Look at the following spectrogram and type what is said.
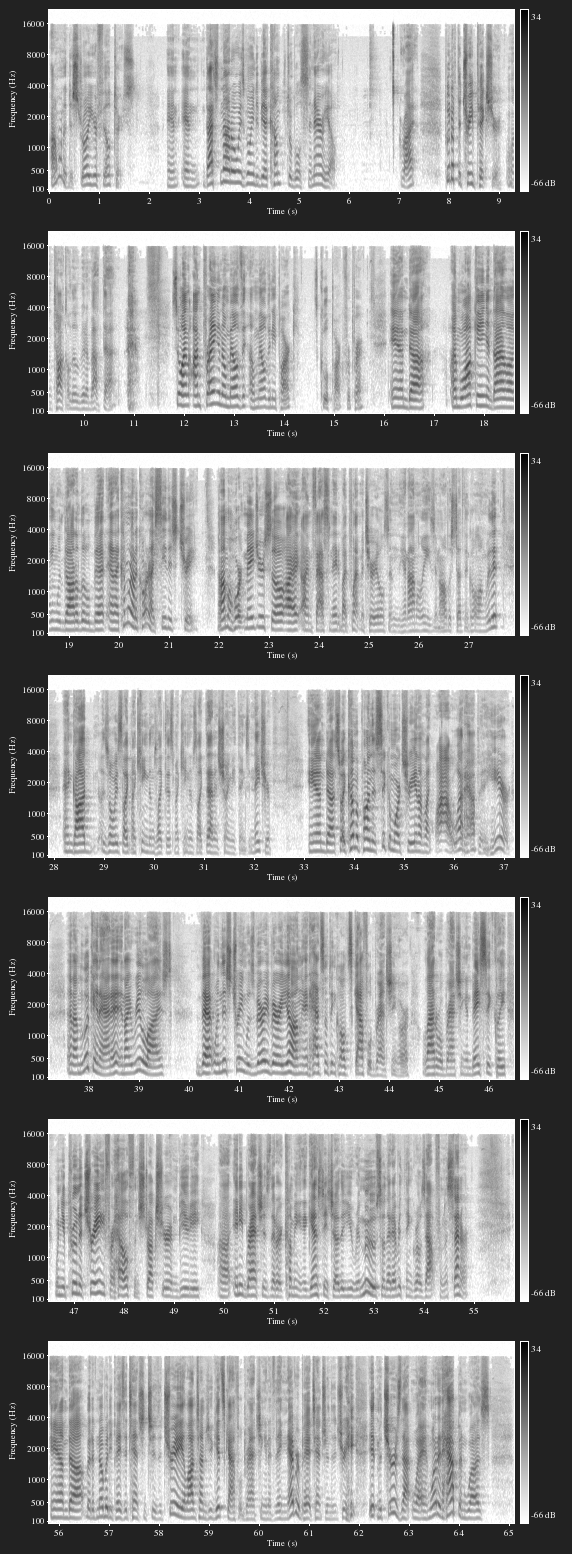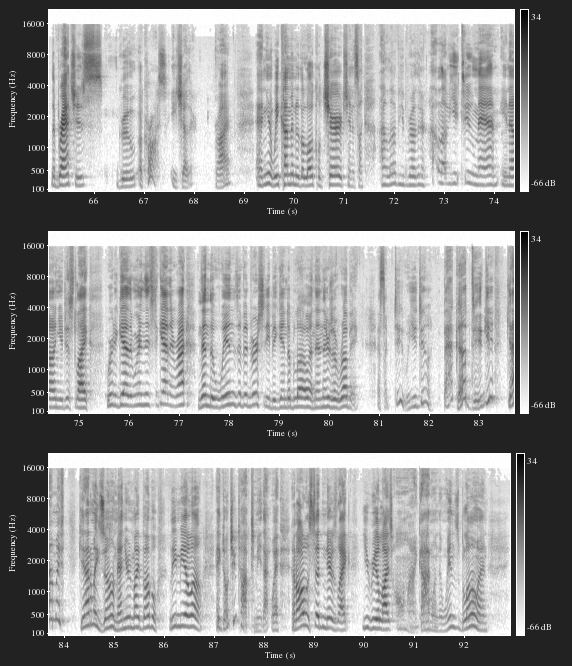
I want to destroy your filters. And, and that's not always going to be a comfortable scenario, right? Put up the tree picture. I want to talk a little bit about that. so I'm, I'm praying in O'Melveny Park. It's a cool park for prayer. And uh, I'm walking and dialoguing with God a little bit, and I come around a corner, and I see this tree. Now, I'm a Hort major, so I, I'm fascinated by plant materials and the anomalies and all the stuff that go along with it. And God is always like, my kingdom's like this, my kingdom's like that, and showing me things in nature. And uh, so I come upon this sycamore tree, and I'm like, wow, what happened here? And I'm looking at it, and I realized that when this tree was very, very young, it had something called scaffold branching or lateral branching. And basically, when you prune a tree for health and structure and beauty, uh, any branches that are coming against each other, you remove so that everything grows out from the center. And uh, but if nobody pays attention to the tree, a lot of times you get scaffold branching, and if they never pay attention to the tree, it matures that way. And what had happened was the branches grew across each other, right? And you know, we come into the local church, and it's like, I love you, brother. I love you too, man. You know, and you're just like, we're together. We're in this together, right? And then the winds of adversity begin to blow, and then there's a rubbing. It's like, dude, what are you doing? Back up, dude. Get, get out of my get out of my zone, man. You're in my bubble. Leave me alone. Hey, don't you talk to me that way. And all of a sudden there's like you realize, oh my God, when the wind's blowing,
